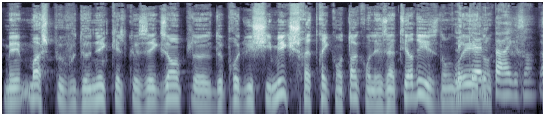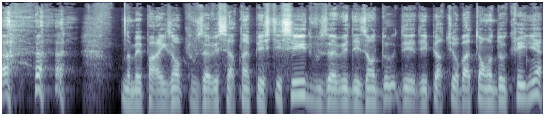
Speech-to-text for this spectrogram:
Mais moi, je peux vous donner quelques exemples de produits chimiques. Je serais très content qu'on les interdise. Donc, Lesquels, par exemple? Non, mais par exemple, vous avez certains pesticides, vous avez des, des, des, perturbateurs endocriniens.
